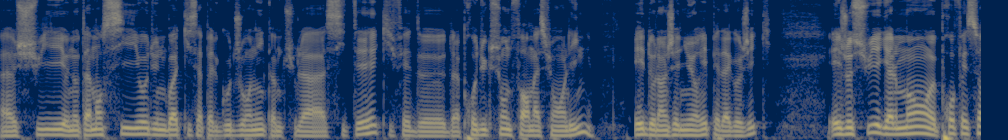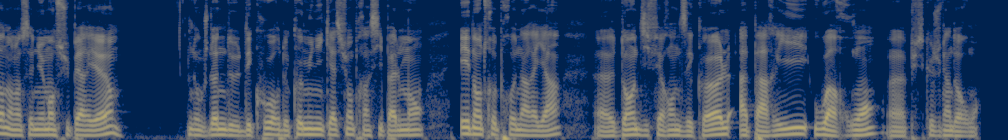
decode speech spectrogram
je suis notamment CEO d'une boîte qui s'appelle Good Journey, comme tu l'as cité, qui fait de, de la production de formation en ligne et de l'ingénierie pédagogique. Et je suis également euh, professeur dans l'enseignement supérieur. Donc je donne des cours de communication principalement et d'entrepreneuriat euh, dans différentes écoles à Paris ou à Rouen, euh, puisque je viens de Rouen.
